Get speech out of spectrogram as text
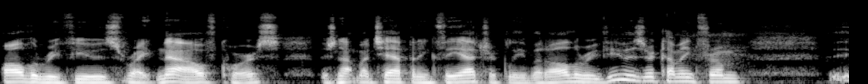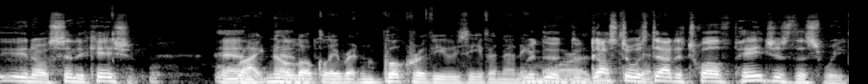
all the reviews right now, of course, there's not much happening theatrically, but all the reviews are coming from, you know, syndication. And- right, no locally written book reviews even anymore. the Gusto was down to 12 pages this week.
